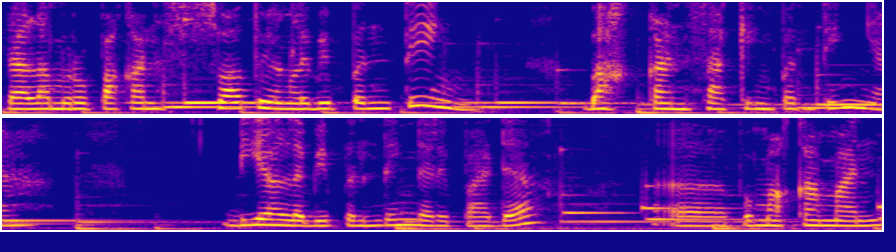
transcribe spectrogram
dalam merupakan sesuatu yang lebih penting, bahkan saking pentingnya, dia lebih penting daripada uh, pemakaman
